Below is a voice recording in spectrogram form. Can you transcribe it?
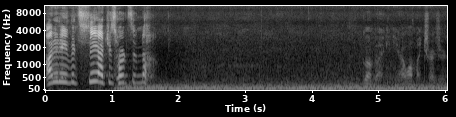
I didn't even see. I just heard some no. Going back in here. I want my treasure.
